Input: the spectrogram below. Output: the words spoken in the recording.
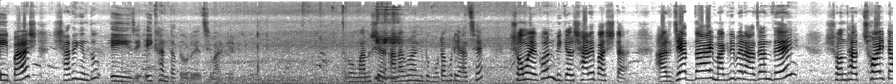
এই পাশ। সাথে কিন্তু এই যে, এইখানটাতেও রয়েছে মার্কেট এবং মানুষের আনাগোনা কিন্তু মোটামুটি আছে। সময় এখন বিকেল সাড়ে পাঁচটা। আর জেদ্দায় মাগরিবের আজান দেয় সন্ধ্যা ছয়টা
